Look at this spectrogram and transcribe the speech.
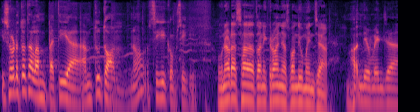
i sobretot a l'empatia amb tothom, no? Sigui com sigui. Una abraçada, Toni Cruanyes, bon diumenge. Bon diumenge.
